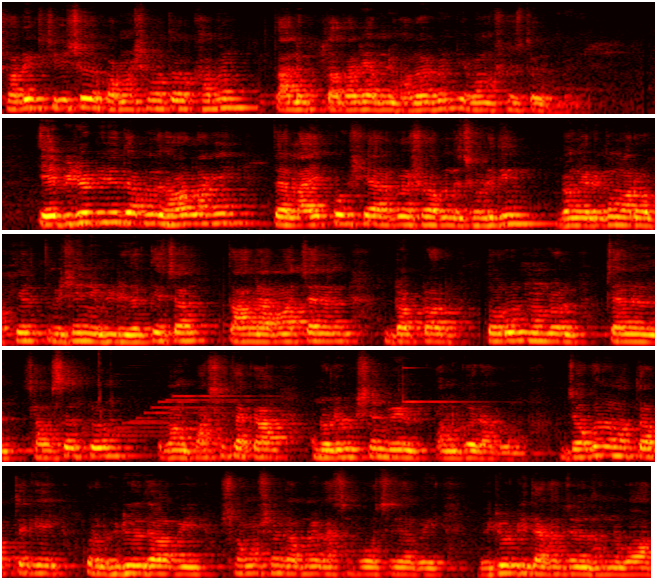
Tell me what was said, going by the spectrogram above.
সঠিক চিকিৎসকের পরামর্শ মতো খাবেন, তাহলে খুব তাড়াতাড়ি আপনি ভালো হবেন এবং সুস্থ উঠবেন এই ভিডিওটি যদি আপনাদের ভালো লাগে, তাহলে লাইক ও শেয়ার করে সব আপনাদের ছড়িয়ে দিন এবং এরকম আরও হেলথ বিষয় নিয়ে ভিডিও দেখতে চান, তাহলে আমার channel doctor Tarun Mondal channel subscribe করুন এবং পাশে থাকা নোটিফিকেশান বেল অন করে রাখুন। যখন আমার তরফ থেকে কোনো ভিডিও দেওয়া হবে, সঙ্গে সঙ্গে আপনার কাছে পৌঁছে যাবে। ভিডিওটি দেখার জন্য ধন্যবাদ।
